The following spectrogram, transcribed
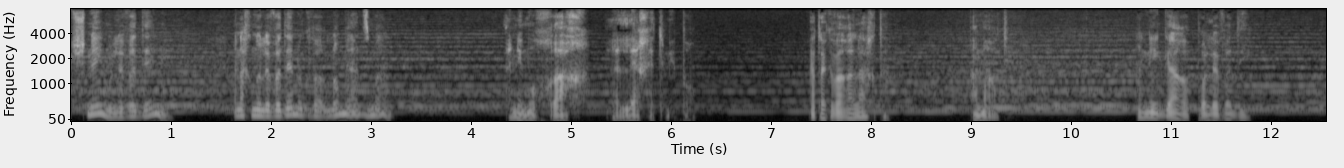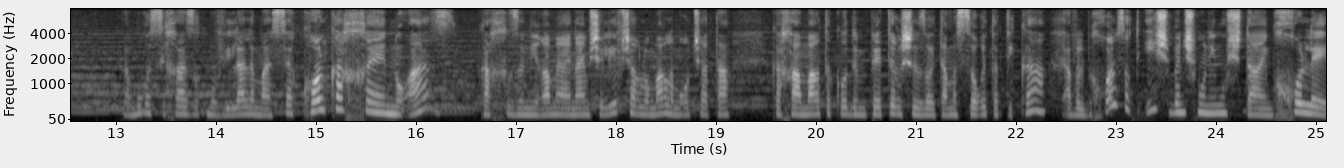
שנינו לבדנו. אנחנו לבדנו כבר לא מעט זמן. אני מוכרח ללכת מפה. אתה כבר הלכת, אמרתי. אני גרה פה לבדי. כאמור, השיחה הזאת מובילה למעשה הכל כך uh, נועז, כך זה נראה מהעיניים שלי, אפשר לומר, למרות שאתה ככה אמרת קודם, פטר, שזו הייתה מסורת עתיקה, אבל בכל זאת, איש בן 82, חולה,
